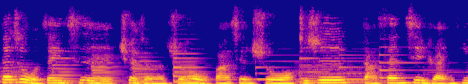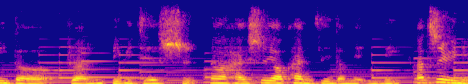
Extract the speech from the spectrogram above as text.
但是我这一次确诊了之后，我发现说，其实打三剂染疫的人比比皆是，那还是要看你自己的免疫力。那至于你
